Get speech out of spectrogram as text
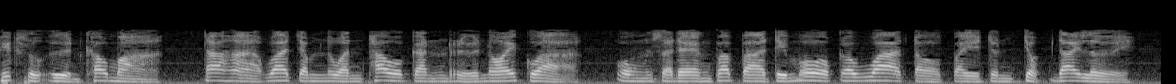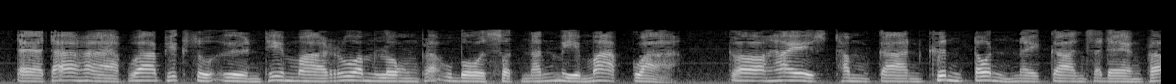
ภิกษุอื่นเข้ามา ถ้าหากว่าจำนวนเท่ากันหรือน้อยกว่าองค์แสดงพระปาติโมกก็ว่าต่อไปจนจบได้เลย แต่ถ้าหากว่าภิกษุอื่นที่มาร่วมลงพระอุโบสถนั้นมีมากกว่า ก็ให้ทำการขึ้นต้นในการแสดงพระ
